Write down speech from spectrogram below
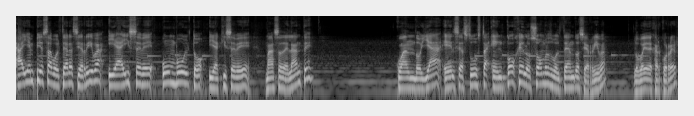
ahí empieza a voltear hacia arriba y ahí se ve un bulto y aquí se ve más adelante cuando ya él se asusta, encoge los hombros volteando hacia arriba. Lo voy a dejar correr.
